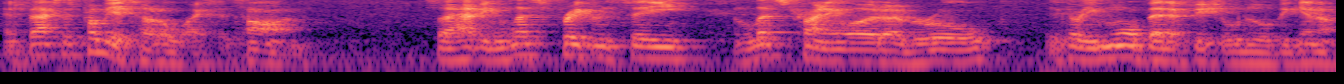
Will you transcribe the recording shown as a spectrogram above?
In fact, it's probably a total waste of time. So having less frequency and less training load overall is going to be more beneficial to a beginner.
